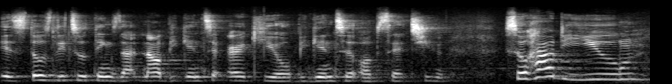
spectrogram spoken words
it's those little things that now begin to irk you or begin to upset you. So how do you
